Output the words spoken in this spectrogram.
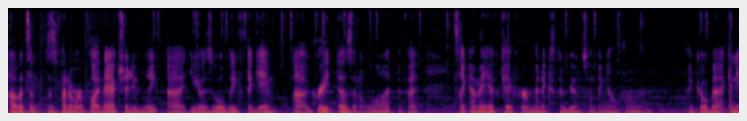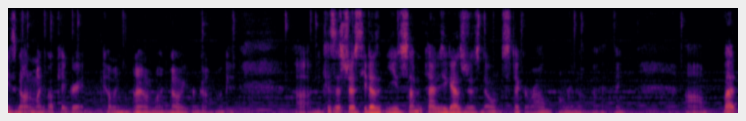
Uh, but sometimes if I don't reply, they actually do leave. Uh, you guys will leave the game. Uh, Great does it a lot. If I, it's like I'm AFK for a minute because I'm doing something else, and then I go back and he's gone. I'm like, okay, great, coming. And I'm like, oh, you're gone. Okay. Uh, because it's just he doesn't. You sometimes you guys just don't stick around long enough. I think. Um, but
